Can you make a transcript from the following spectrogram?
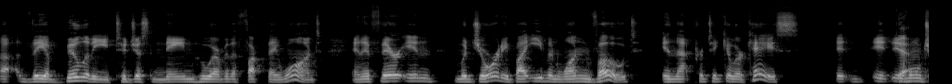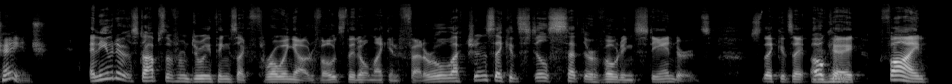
Uh, the ability to just name whoever the fuck they want, and if they're in majority by even one vote in that particular case, it it, it Yeah. won't change. And even if it stops them from doing things like throwing out votes they don't like in federal elections, they could still set their voting standards. So they could say, Mhm. okay, fine,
